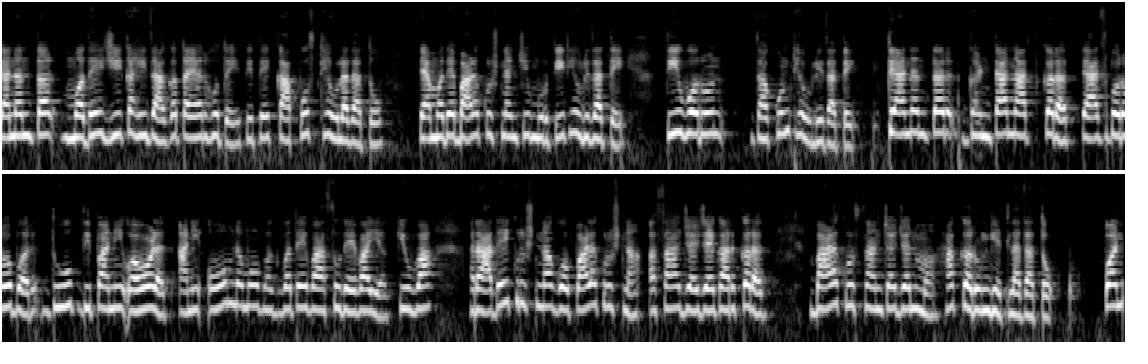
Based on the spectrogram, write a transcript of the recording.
त्यानंतरमध्ये जी काही जागा तयार होते तिथे कापूस ठेवला जातो. त्यामध्ये बाळकृष्णांची मूर्ती ठेवली जाते. ती वरून झाकून ठेवली जाते. त्यानंतर घंटानाद करत त्याचबरोबर धूप दीपानी ओवळत आणि ओम नमो भगवते वासुदेवाय किंवा राधे कृष्ण गोपाळ कृष्ण असा जय जयकार करत बाळकृष्णांचा जन्म हा करून घेतला जातो. पण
